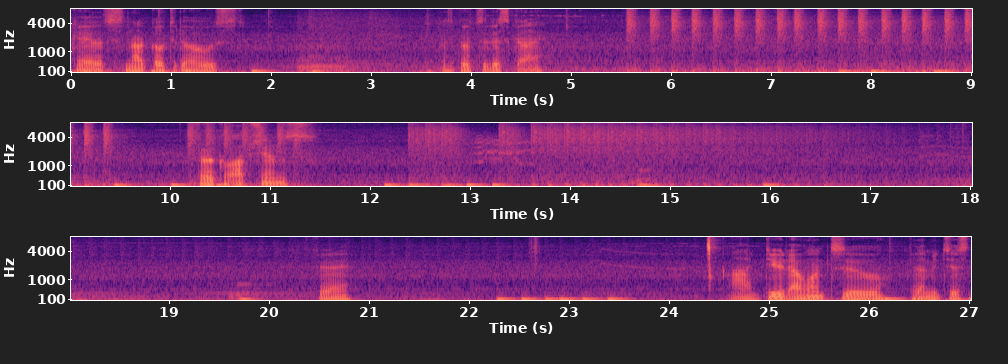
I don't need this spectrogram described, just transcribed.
Okay let's not go to the host let's go to this guy. Vertical options. Okay. Ah dude I want to okay, let me just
